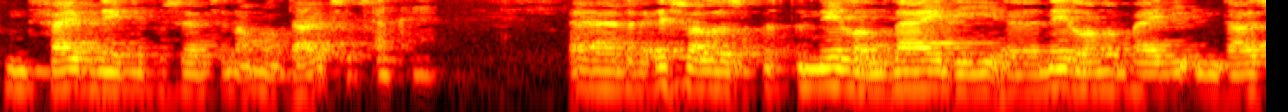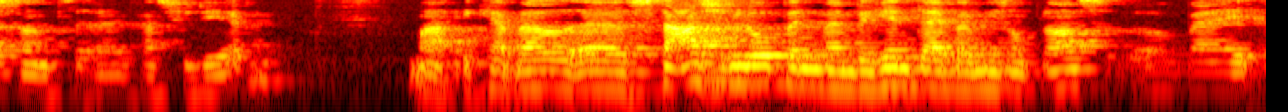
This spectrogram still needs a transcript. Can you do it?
95% zijn allemaal Duitsers. Okay. er is wel eens een Nederland bij die, Nederlander bij die in Duitsland gaat studeren. Maar ik heb wel stage gelopen in mijn begintijd bij Mise en Place, bij uh,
